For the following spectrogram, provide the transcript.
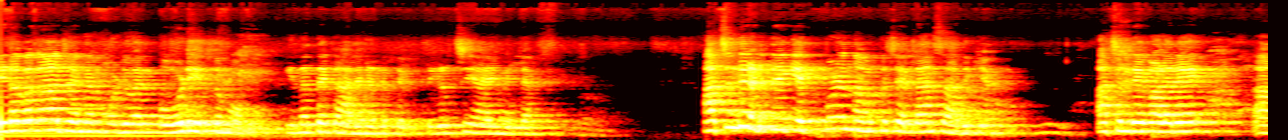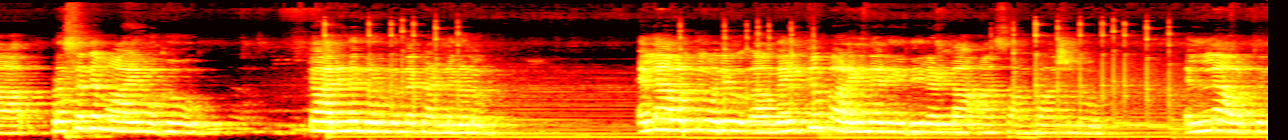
ഇടവക ജനം മുഴുവൻ ഓടിയെത്തുമോ? ഇന്നത്തെ കാലഘട്ടത്തിൽ തീർച്ചയായും ഇല്ല. അച്ഛന്റെ അടുത്തേക്ക് എപ്പോഴും നമുക്ക് ചെല്ലാൻ സാധിക്കും. അച്ഛന്റെ വളരെ പ്രസന്നമായ മുഖവും കാരുണ്യം തുടങ്ങുന്ന കണ്ണുകളും എല്ലാവർക്കും ഒരു വെൽക്കം പറയുന്ന രീതിയിലുള്ള ആ സംഭാഷണവും എല്ലാവർക്കും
